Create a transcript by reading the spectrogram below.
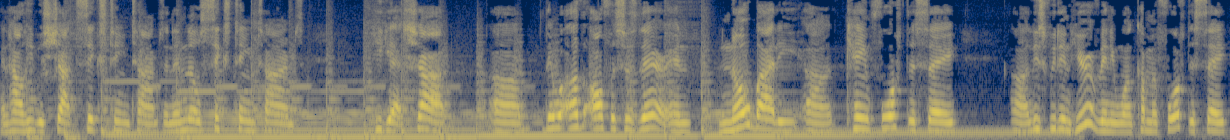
and how he was shot 16 times, and in those 16 times he got shot, uh, there were other officers there, and nobody uh, came forth to say, uh, at least we didn't hear of anyone coming forth to say,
